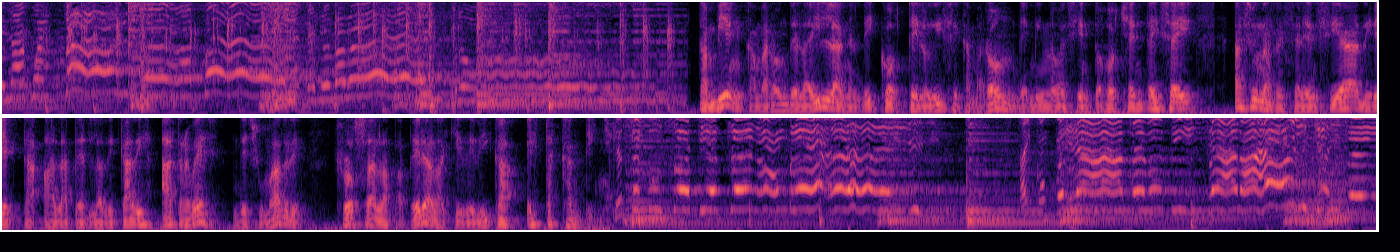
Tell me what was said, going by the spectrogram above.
Puede aguantar la pena que lleva dentro. También Camarón de la Isla, en el disco Te lo dice Camarón de 1986, hace una referencia directa a la perla de Cádiz a través de su madre, Rosa la Papera, a la que dedica estas cantiñas. ¿Quién te puso a ti ese nombre? Ay, compañera, te bautizaron. Ay, ¿quién te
